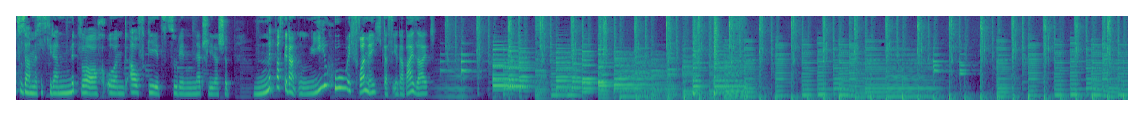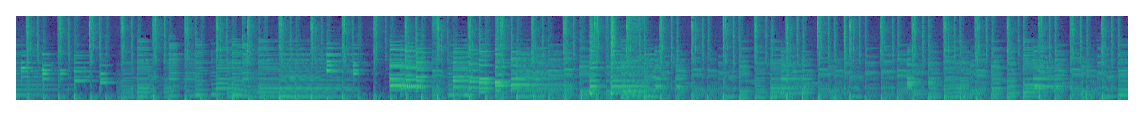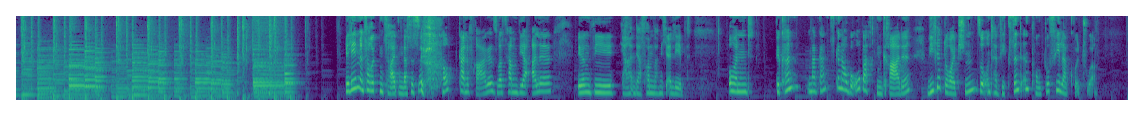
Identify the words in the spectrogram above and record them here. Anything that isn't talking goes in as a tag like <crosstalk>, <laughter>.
Moin zusammen, es ist wieder Mittwoch und auf geht's zu den Netsch Leadership Mittwochsgedanken. Juhu, ich freue mich, dass ihr dabei seid. Wir leben in verrückten Zeiten, das ist <laughs> überhaupt keine Frage. Sowas haben wir alle irgendwie ja in der Form noch nicht erlebt. Und wir können mal ganz genau beobachten gerade, wie wir Deutschen so unterwegs sind in puncto Fehlerkultur.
